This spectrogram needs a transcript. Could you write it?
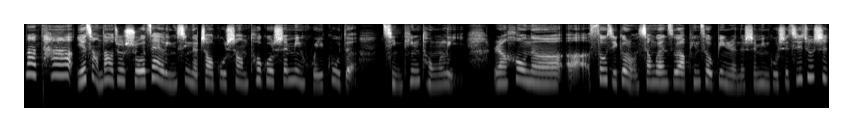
那他也讲到，就是说在灵性的照顾上，透过生命回顾的倾听同理，然后呢，呃，搜集各种相关资料，拼凑病人的生命故事，其实就是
